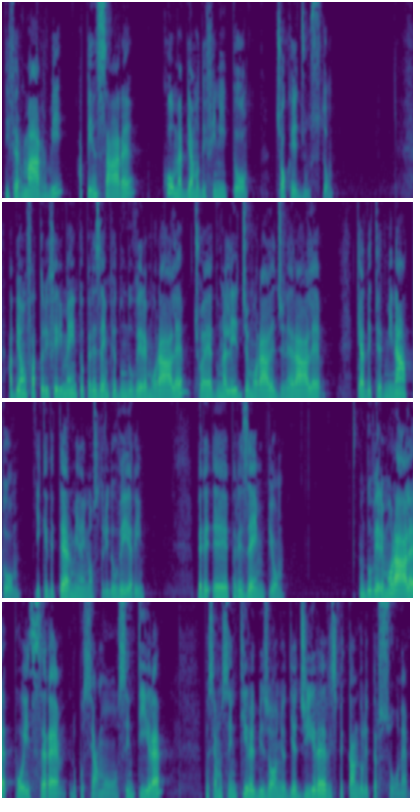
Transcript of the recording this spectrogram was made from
di fermarvi a pensare come abbiamo definito ciò che è giusto. Abbiamo fatto riferimento per esempio ad un dovere morale, cioè ad una legge morale generale che ha determinato e che determina i nostri doveri. Per, eh, per esempio, un dovere morale può essere, lo possiamo sentire, possiamo sentire il bisogno di agire rispettando le persone,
